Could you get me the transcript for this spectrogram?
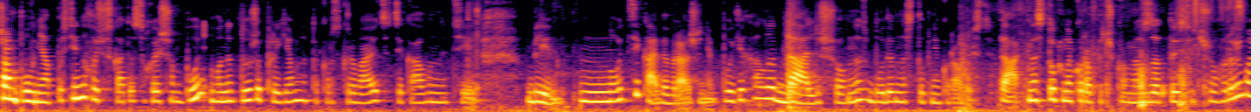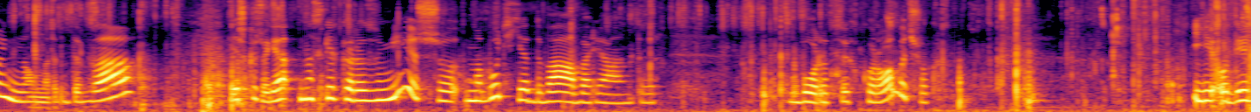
Шампуня. Постійно хочу сказати сухий шампунь. Вони дуже приємно так розкриваються, цікаво на тілі. Блін, ну цікаві враження. Поїхали далі. Що в нас буде в наступній коробочці? Так, наступна коробочка у нас за 1000 гривень, номер 2. Я ж кажу, я наскільки розумію, що, мабуть, є два варіанти збору цих коробочок. І один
